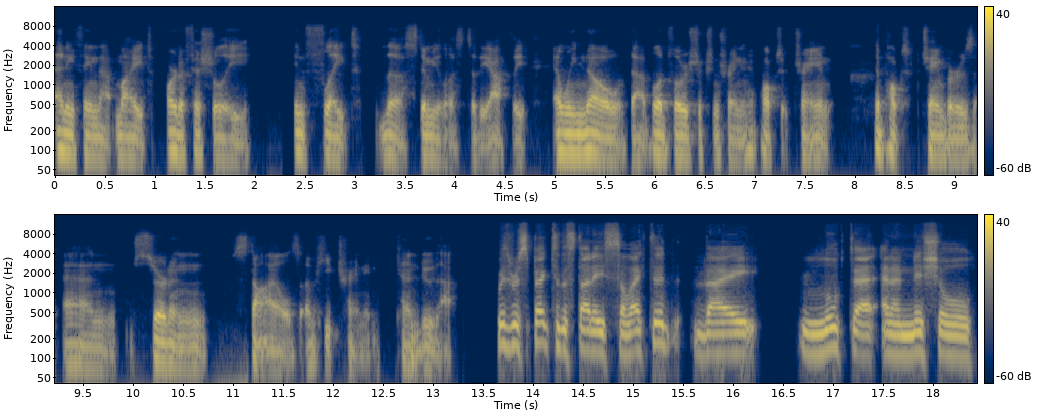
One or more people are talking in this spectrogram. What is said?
anything that might artificially inflate the stimulus to the athlete. And we know that blood flow restriction training, hypoxic train, hypoxic chambers and certain styles of heat training can do that. With respect to the studies selected, they looked at an initial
